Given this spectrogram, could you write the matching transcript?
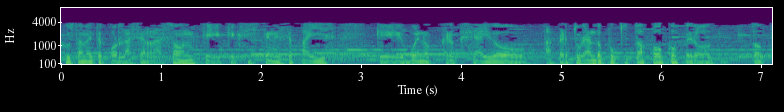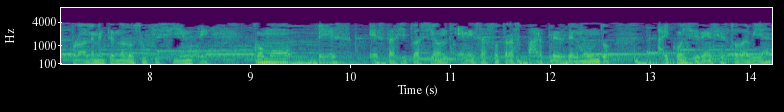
justamente por la cerrazón que, que existe en este país, que bueno, creo que se ha ido aperturando poquito a poco, pero probablemente no lo suficiente. ¿Cómo ves esta situación en esas otras partes del mundo? ¿Hay coincidencias todavía?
